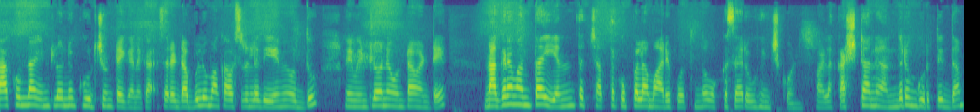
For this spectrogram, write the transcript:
రాకుండా ఇంట్లోనే కూర్చుంటే కనుక సరే డబ్బులు మాకు అవసరం లేదు ఏమీ వద్దు మేము ఇంట్లోనే ఉంటామంటే నగరం అంతా ఎంత చెత్త కుప్పలా మారిపోతుందో ఒక్కసారి ఊహించుకోండి. వాళ్ళ కష్టాన్ని అందరం గుర్తిద్దాం.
